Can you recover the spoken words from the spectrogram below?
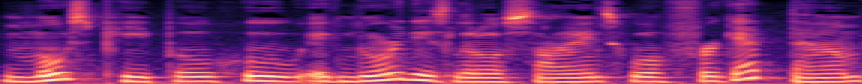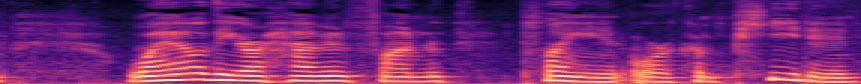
Most people who ignore these little signs will forget them while they are having fun playing or competing,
